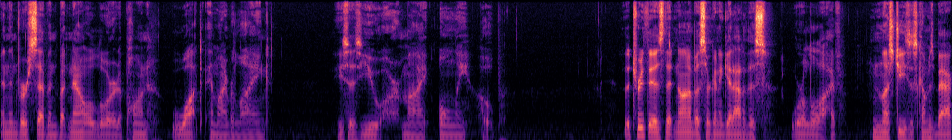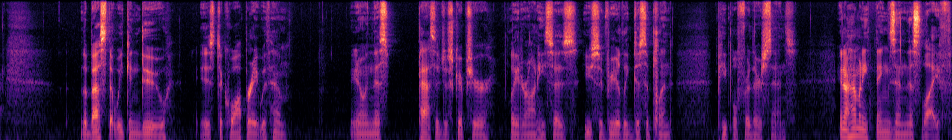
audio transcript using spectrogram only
And then verse 7 But now, O Lord, upon what am I relying? He says, You are my only hope. The truth is that none of us are going to get out of this world alive unless Jesus comes back. The best that we can do is to cooperate with Him. You know, in this passage of Scripture later on, he says, You severely discipline people for their sins. You know, how many things in this life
